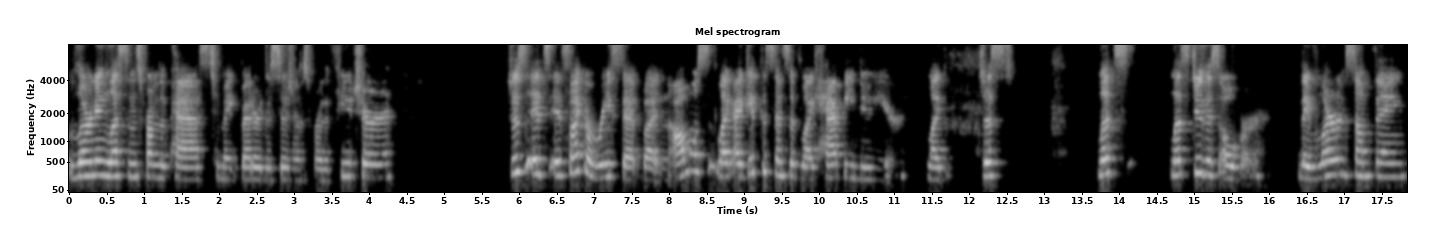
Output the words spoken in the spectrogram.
learning lessons from the past to make better decisions for the future just it's it's like a reset button almost like i get the sense of like happy new year. Like just let's let's do this over they've learned something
